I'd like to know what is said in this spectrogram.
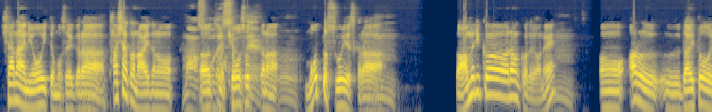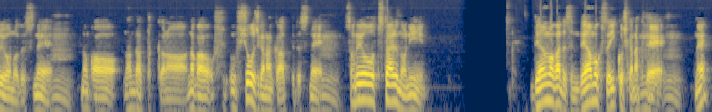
社内においても、それかうんら他社との間の、まあ。競争ってのはうんもっとすごいですから、うんアメリカなんかではね、うんある大統領のですね、うんなんか、なんだったっけかな、なんか不不祥事がなんかあってですね、うんそれを伝えるのに、電話がですね、電話ボックスが1個しかなくて、うんね、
